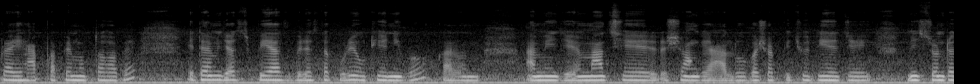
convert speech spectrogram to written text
প্রায় হাফ কাপের মতো হবে। এটা আমি জাস্ট পেঁয়াজ বেরেস্তা করে উঠিয়ে নিব, কারণ আমি যে মাছের সঙ্গে আলু বা সব কিছু দিয়ে যে মিশ্রণটা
